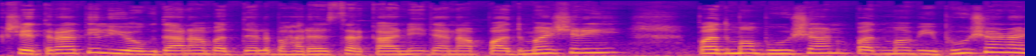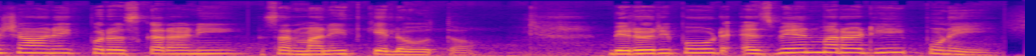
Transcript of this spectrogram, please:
क्षेत्रातील योगदानाबद्दल भारत सरकारने त्यांना पद्मश्री पद्मभूषण पद्मविभूषण अशा अनेक पुरस्कारांनी सन्मानित केलं होतं. Bureau report S B N Marathi Pune.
